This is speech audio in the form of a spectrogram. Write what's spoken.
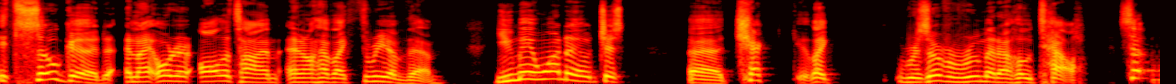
It's so good, and I order it all the time, and I'll have like three of them. You may want to just uh, check, like, reserve a room at a hotel. So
